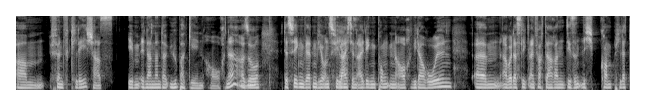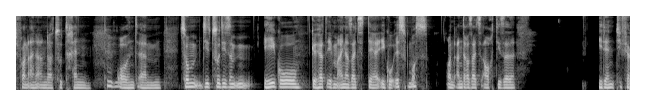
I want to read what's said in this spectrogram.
ähm, fünf Kleshas eben ineinander übergehen auch. Ne? Also mhm. Deswegen werden wir uns vielleicht ja. in einigen Punkten auch wiederholen. Ähm, aber das liegt einfach daran, die sind nicht komplett voneinander zu trennen. Mhm. Und ähm, zum, die, zu diesem Ego gehört eben einerseits der Egoismus und andererseits auch diese Identif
